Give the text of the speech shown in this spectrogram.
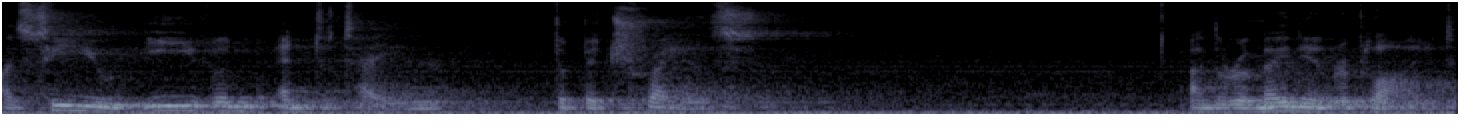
I see you even entertain the betrayers. And the Romanian replied,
